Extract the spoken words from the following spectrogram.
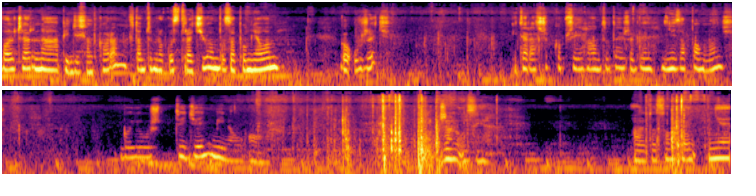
Volcher na 50 koron. W tamtym roku straciłam, bo zapomniałam go użyć. I teraz szybko przyjechałam tutaj, żeby nie zapomnieć, bo już tydzień minął. O, żaluzje. Ale to są te nie.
